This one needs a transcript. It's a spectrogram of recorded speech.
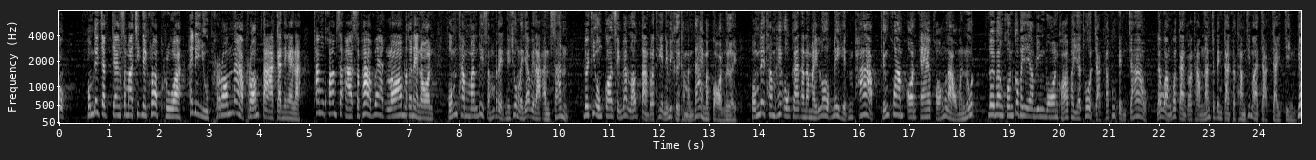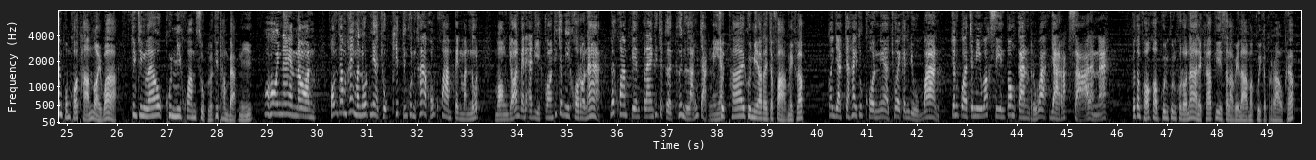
ผมได้จัดแจงสมาชิกในครอบครัว ให้ได้อยู่พร้อมหน้าพร้อมตากันยังไงล่ะทำความสะอาดสภาพแวดล้อมแล้วก็แน่นอน ผมทำมันได้สำเร็จในช่วงระยะเวลาอันสั้น โดยที่องค์กรสิ่งแวดล้อมต่างประเทศเนี่ยไม่เคยทำมันได้มาก่อนเลย ผมได้ทำให้องค์การอนามัยโลกได้เห็นภาพ ถึงความอ่อนแอของเหล่ามนุษย์ โดยบางคนก็พยายามวิงวอนขออภัยโทษจากพระผู้เป็นเจ้า และหวังว่าการกระทำนั้นจะเป็นการกระทำที่มาจากใจจริง งั้นผมขอถามหน่อยว่า จริงๆ แล้วคุณมีความสุขเหรือที่ทำแบบนี้ โอ้ยแน่นอน ผมทำให้มนุษย์เนี่ยฉุกคิดถึงคุณค่าของความเป็นมนุษย์ มองย้อนไปในอดีตก่อนที่จะมีโคโรนาและความเปลี่ยนแปลงที่จะเกิดขึ้นหลังจากเนี้ย สุดท้ายคุณมีอะไรจะฝากไหมครับ ก็อยากจะให้ทุกคนเนี่ยช่วยกันอยู่บ้าน จนกว่าจะมีวัคซีนป้องกันหรือว่ายารักษาน่ะนะ ก็ต้องขอขอบคุณคุณโคโรนานะครับที่สละเวลามาคุยกับเราครับ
